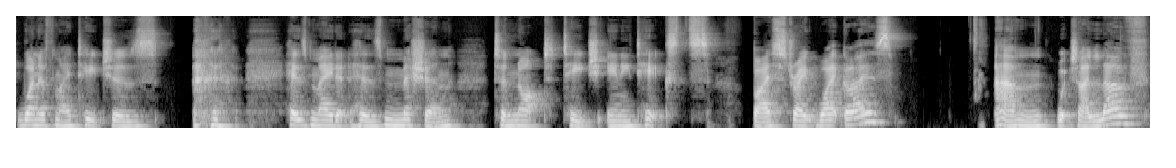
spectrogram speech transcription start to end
One of my teachers has made it his mission to not teach any texts by straight white guys, um, which I love.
